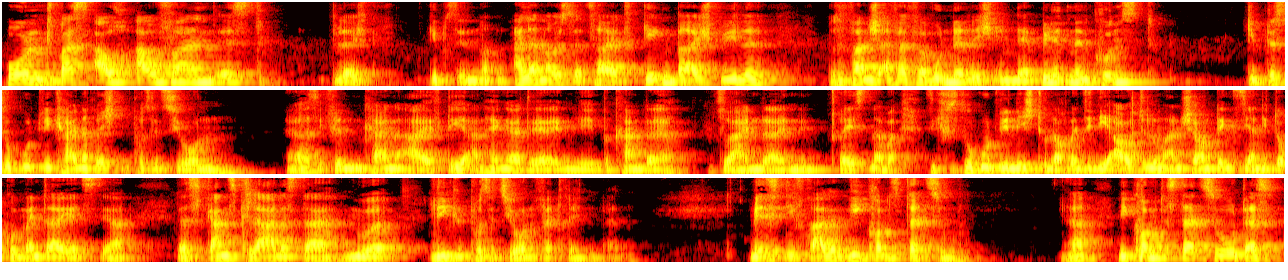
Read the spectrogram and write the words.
Und was auch auffallend ist, vielleicht gibt es in allerneuester Zeit Gegenbeispiele, das fand ich einfach verwunderlich, in der bildenden Kunst gibt es so gut wie keine rechten Positionen. Ja, sie finden keinen AfD-Anhänger, der irgendwie bekannter zu einem da in, in Dresden, aber so gut wie nicht. Und auch wenn Sie die Ausstellung anschauen, denken Sie an die Dokumenta jetzt, ja. Das ist ganz klar, dass da nur linke Positionen vertreten werden. Und jetzt die Frage, wie kommt es dazu? Ja, wie kommt es dazu, dass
